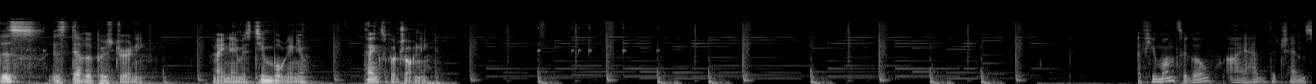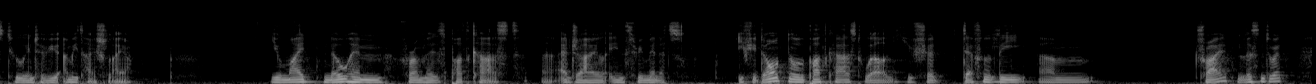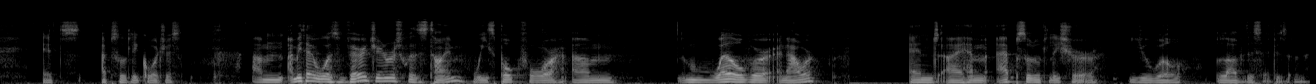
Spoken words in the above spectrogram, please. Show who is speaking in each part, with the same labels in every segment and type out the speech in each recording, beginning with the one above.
Speaker 1: This is Developer's Journey. My name is Tim Bourguignon. Thanks for joining. A few months ago, I had the chance to interview Amitai Schleier. You might know him from his podcast, uh, Agile in Three Minutes. If you don't know the podcast, well, you should definitely um, try it and listen to it. It's absolutely gorgeous. Um, Amitai was very generous with his time. We spoke for um, well over an hour, and I am absolutely sure you will love this episode.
